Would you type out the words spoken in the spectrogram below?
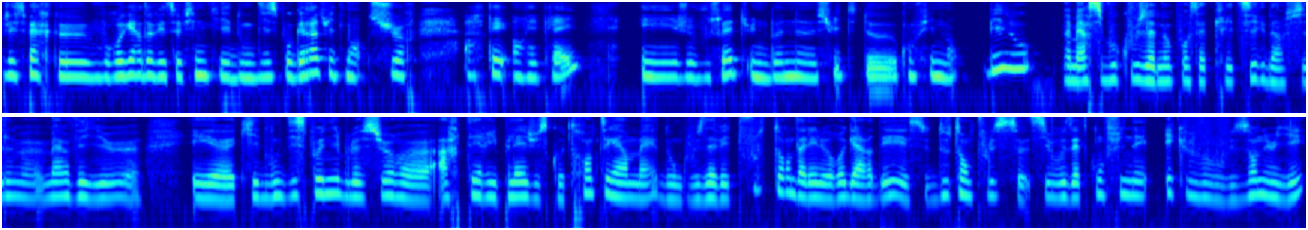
j'espère que vous regarderez ce film qui est donc dispo gratuitement sur Arte en replay et je vous souhaite une bonne suite de confinement. Bisous Merci beaucoup Jeannot pour cette critique d'un film merveilleux euh, et euh, qui est donc disponible sur euh, Arte Replay jusqu'au 31 mai. Donc vous avez tout le temps d'aller le regarder et ce d'autant plus si vous êtes confiné et que vous vous ennuyez.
